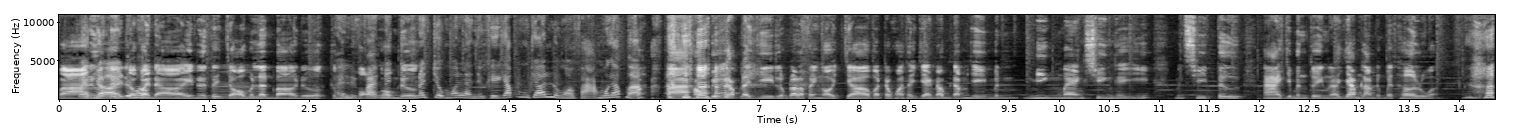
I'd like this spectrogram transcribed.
Phải đưa đợi đúng chỗ phải không? đợi đưa tới chỗ Ừ. mới lên bờ được Phải- muốn vội phải cũng không nói, được nói chung á là nhiều khi gấp muốn chết luôn mà phà không có gấp hả à không biết gấp là gì lúc đó là phải ngồi chờ và trong khoảng thời gian đó mình làm gì mình miên man suy nghĩ mình suy tư ai chứ minh tuyền nó dám làm được bài thơ luôn á là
